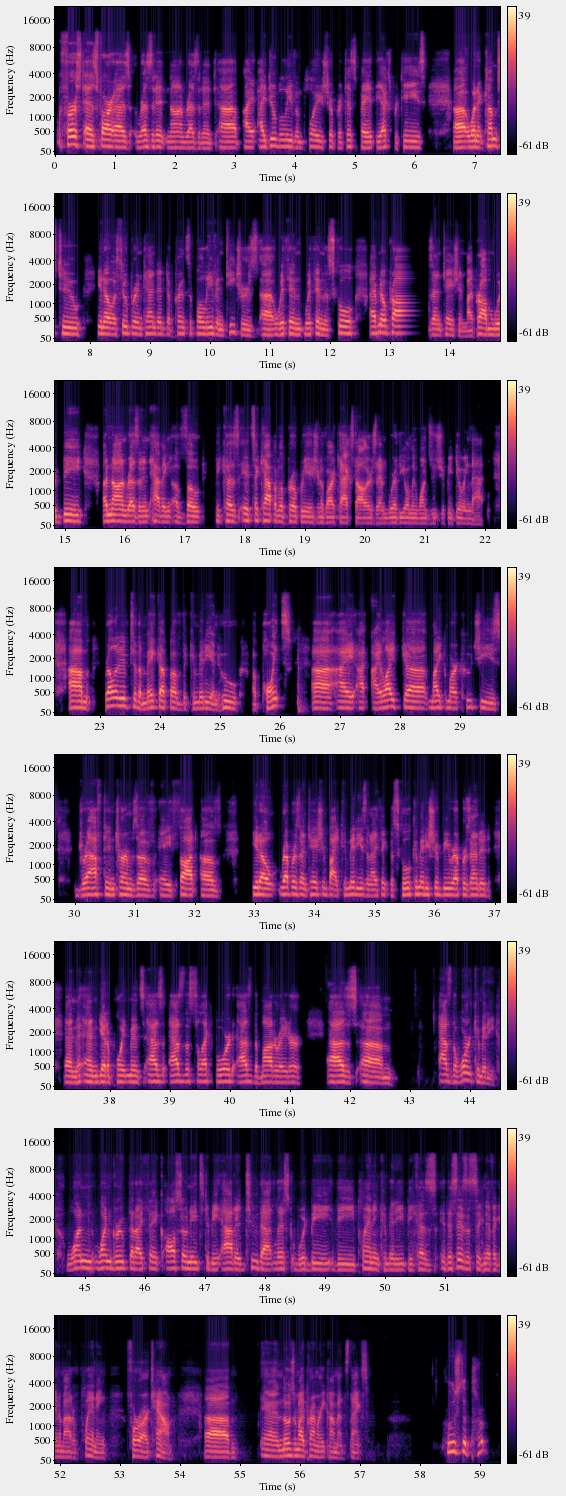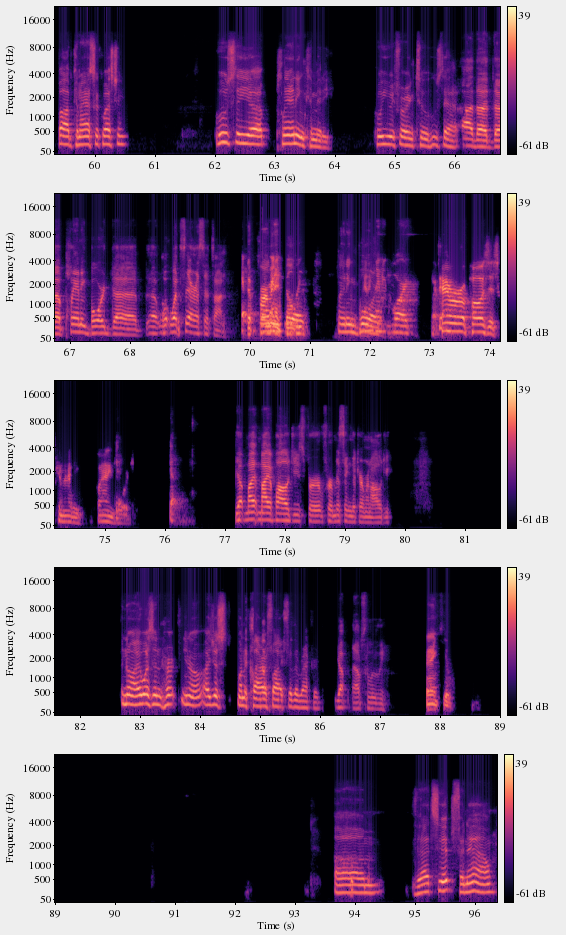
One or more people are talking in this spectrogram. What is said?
first, as far as resident, non-resident, uh, I, I do believe employees should participate, the expertise. Uh, when it comes to, you know, a superintendent, a principal, even teachers, uh, within, within the school, I have no problem. My problem would be a non-resident having a vote because it's a capital appropriation of our tax dollars and we're the only ones who should be doing that. Um, relative to the makeup of the committee and who appoints, uh, I, I, I like, uh, Mike Marcucci's draft in terms of a thought of, you know, representation by committees, and I think the school committee should be represented and, and get appointments as, as the select board, as the moderator, as, um, as the warrant committee. One, one group that I think also needs to be added to that list would be the planning committee, because this is a significant amount of planning for our town. Um, and those are my primary comments. Thanks. Who's the, pr- Bob, can I ask a question? Who's the uh, planning committee? Who are you referring to? Who's that? Uh, the, the planning board, the, uh, what, what Sarah sits on. The permanent building. Planning board. Planning board. Sarah opposes committee, planning board. Yep, my, my apologies for, for missing the terminology. No, I wasn't hurt, you know, I just want to clarify for the record. Yep, absolutely. Thank you. Um, that's it for now.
